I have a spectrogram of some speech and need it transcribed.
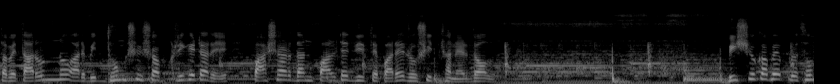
তবে তারুণ্য আর বিধ্বংসী সব ক্রিকেটারে পাশার দান পাল্টে দিতে পারে রশিদ খানের দল। বিশ্বকাপে প্রথম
